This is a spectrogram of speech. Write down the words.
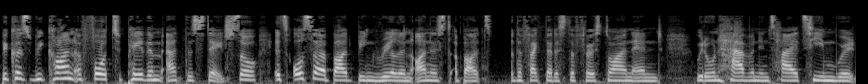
because we can't afford to pay them at this stage. So it's also about being real and honest about the fact that it's the first one and we don't have an entire team. We're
